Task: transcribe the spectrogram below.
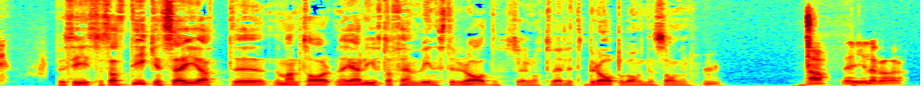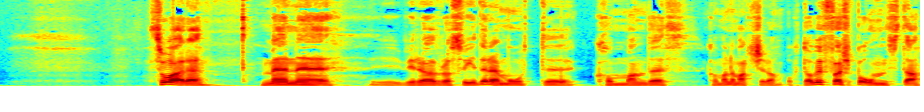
Precis, så statistiken säger att eh, när man tar, när jag tar fem vinster i rad så är det något väldigt bra på gång den säsongen. Mm. Ja, det gillar vi att höra. Så är det. Men eh, vi rör oss vidare mot eh, kommande, kommande matcher då. Och då har vi först på onsdag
